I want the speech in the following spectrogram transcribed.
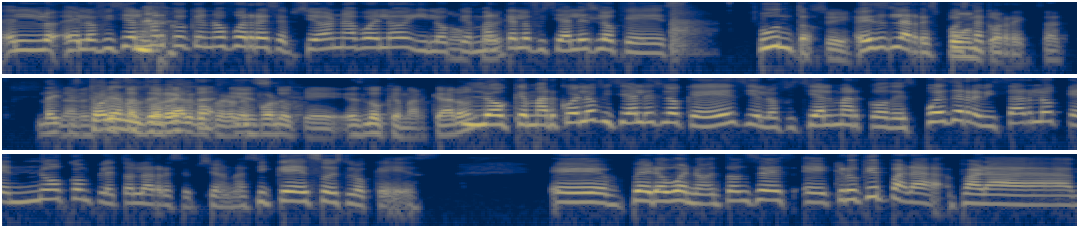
El, oficial marcó que no fue recepción, abuelo, y lo que marca el oficial es lo que es. Punto. Esa es la respuesta correcta. La, historia nos debe algo, pero es, lo que, es lo que marcaron. Lo que marcó el oficial es lo que es, y el oficial marcó después de revisarlo que no completó la recepción. Así que eso es lo que es. Eh, pero bueno, entonces eh, creo que para, para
